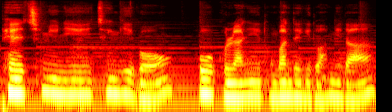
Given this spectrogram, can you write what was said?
폐 침윤이 생기고 호흡곤란이 동반되기도 합니다.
